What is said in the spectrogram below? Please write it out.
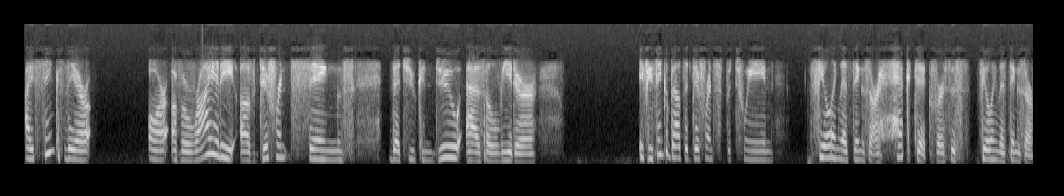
I think there are a variety of different things that you can do as a leader. If you think about the difference between feeling that things are hectic versus feeling that things are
